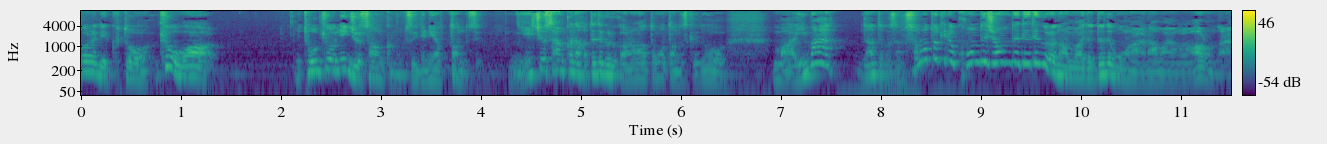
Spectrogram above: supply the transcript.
流れでいくと今日は東京23区もついでにやったんですよ。23区なんか出てくるかなと思ったんですけどまあ今なんていうかさその時のコンディションで出てくる名前で出てこない名前があるんだね。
